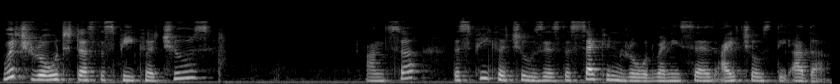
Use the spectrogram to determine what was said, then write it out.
Which road does the speaker choose? Answer the speaker chooses the second road when he says, I chose the other?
